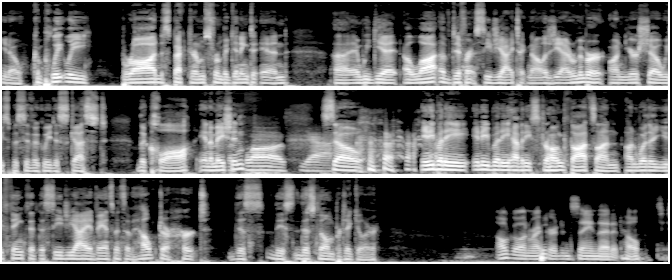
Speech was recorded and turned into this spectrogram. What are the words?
you know completely broad spectrums from beginning to end uh, and we get a lot of different CGI technology. I remember on your show we specifically discussed the claw animation. Claws. Yeah. So, anybody anybody have any strong thoughts on on whether you think that the CGI advancements have helped or hurt this this this film in particular? I'll go on record in saying that it helped.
